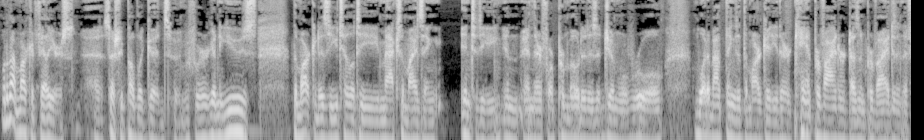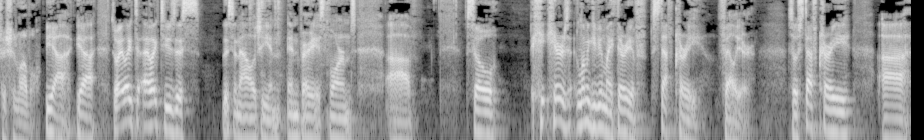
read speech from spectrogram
What about market failures, uh, especially public goods? If we're going to use the market as a utility maximizing entity and, and therefore promote it as a general rule, what about things that the market either can't provide or doesn't provide at an efficient level? Yeah, yeah. So I like to I like to use this this analogy in in various forms. Uh, so here's let me give you my theory of Steph Curry failure. So Steph Curry, uh,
